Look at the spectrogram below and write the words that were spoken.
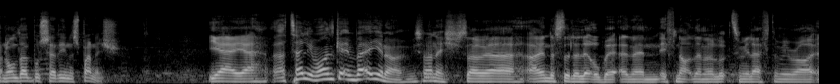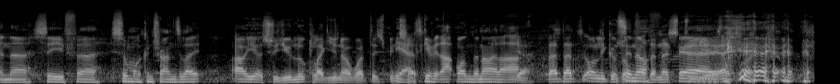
And all that was said in Spanish. Yeah, yeah. I tell you, mine's getting better, you know, in Spanish. So uh, I understood a little bit, and then if not, then I look to my left and my right and uh, see if uh, someone can translate. Oh yeah, so you look like you know what has been Yeah, said. let's give it that one, deny like that. yeah, that, that only goes It's on enough. for the next Yeah, two years. yeah.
